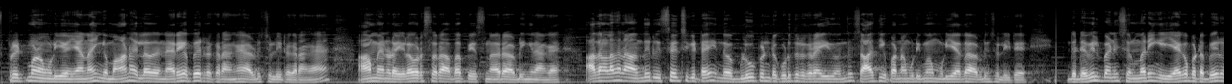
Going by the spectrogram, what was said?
ஸ்ப்ரெட் பண்ண முடியும். ஏன்னா இங்கே மானம் இல்லாத நிறைய பேர் இருக்கிறாங்க அப்படின்னு சொல்லிட்டு இருக்கிறாங்க ஆமாம் என்னோட இளவரசர் அதான் பேசினார் அப்படிங்கிறாங்க. அதனால தான் நான் வந்து ரிசர்ச் கிட்ட இந்த ப்ளூ பிரிண்ட்டை கொடுத்துருக்குறேன். இது வந்து சாத்தியம் பண்ண முடியுமா முடியாதா அப்படின்னு சொல்லிட்டு. இந்த டெவில் பனிஷன் மாதிரி இங்கே ஏகப்பட்ட பேர்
